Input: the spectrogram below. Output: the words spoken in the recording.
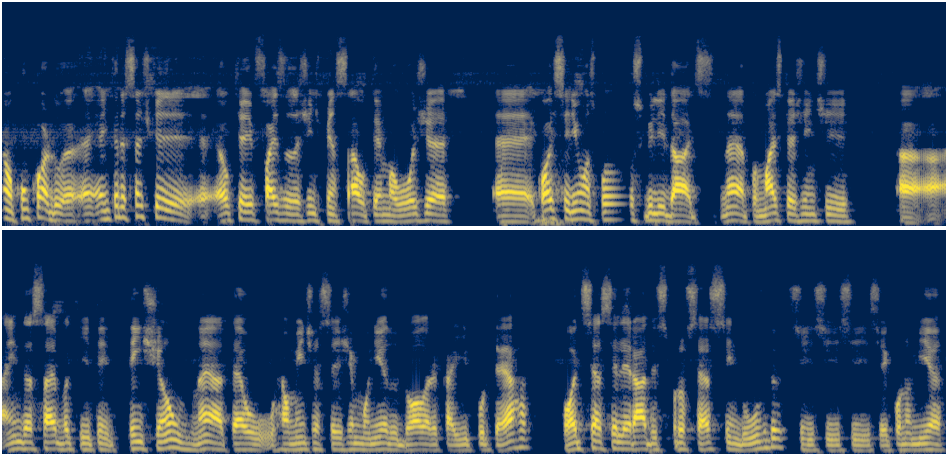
não, concordo. É, é interessante que é, é o que faz a gente pensar o tema hoje é, é quais seriam as possibilidades, né? Por mais que a gente ainda saiba que tem, tem chão, né, até o, realmente essa hegemonia do dólar cair por terra. Pode ser acelerado esse processo, sem dúvida, se, se, se, se a economia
